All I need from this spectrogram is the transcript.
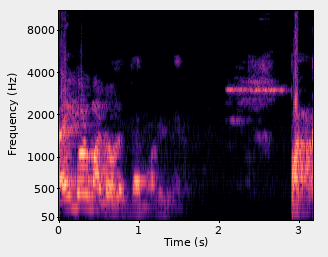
టైం కూడా మాకు ఇవ్వలేదు జగన్మోహన్ రెడ్డి గారు. పక్క.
